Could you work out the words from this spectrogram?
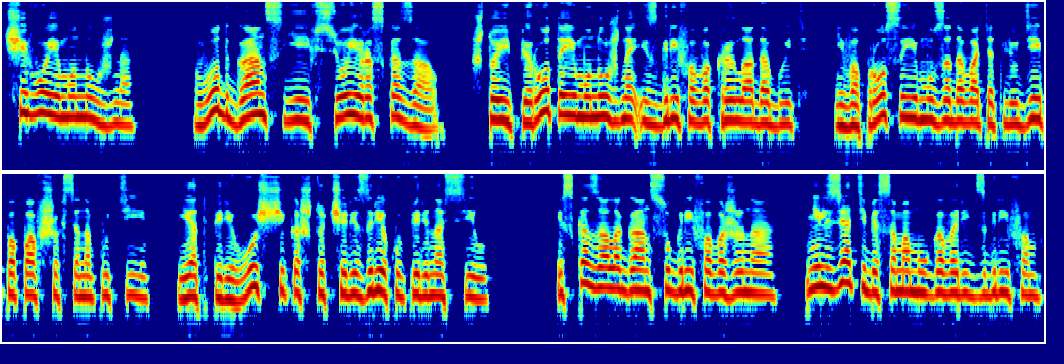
чего ему нужно. Вот Ганс ей все и рассказал, что и перо-то ему нужно из Грифова крыла добыть, и вопросы ему задавать от людей, попавшихся на пути, и от перевозчика, что через реку переносил. И сказала Гансу Грифова жена, нельзя тебе самому говорить с Грифом,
